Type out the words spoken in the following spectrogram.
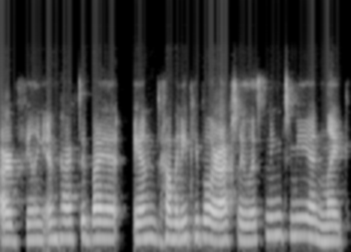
are feeling impacted by it and how many people are actually listening to me and like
